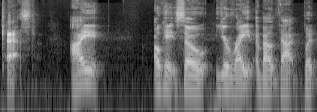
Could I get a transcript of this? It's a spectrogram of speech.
cast. I okay, so you're right about that, but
